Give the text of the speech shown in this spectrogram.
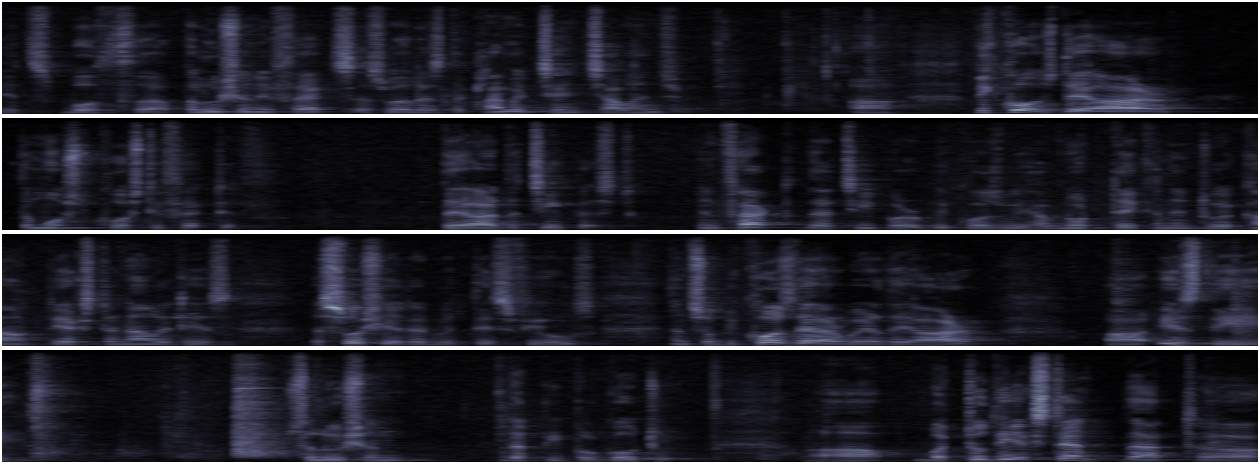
it's both uh, pollution effects as well as the climate change challenge uh, because they are the most cost effective. They are the cheapest. In fact, they're cheaper because we have not taken into account the externalities associated with these fuels. And so, because they are where they are, uh, is the solution that people go to. Uh, but to the extent that uh,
